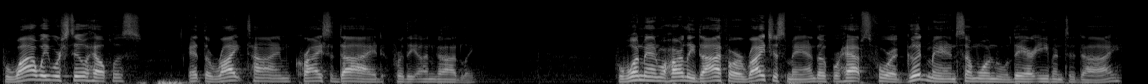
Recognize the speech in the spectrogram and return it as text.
For while we were still helpless, at the right time Christ died for the ungodly. For one man will hardly die for a righteous man, though perhaps for a good man someone will dare even to die.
